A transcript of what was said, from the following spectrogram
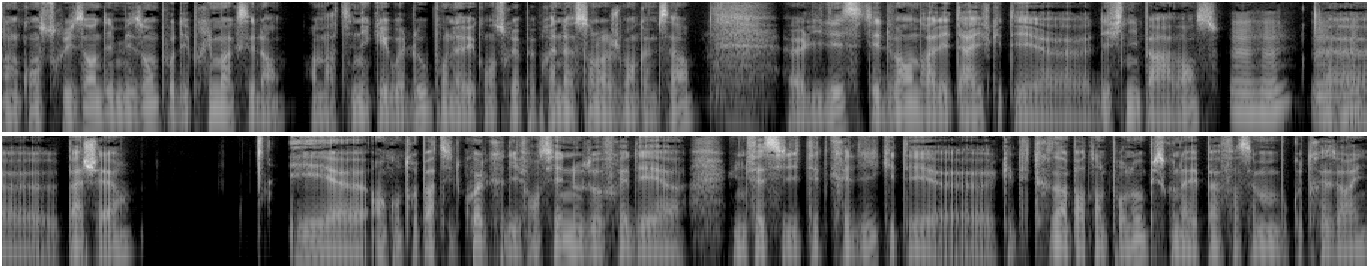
en construisant des maisons pour des primo-accédants. En Martinique et Guadeloupe, on avait construit à peu près 900 logements comme ça. Euh, L'idée, c'était de vendre à des tarifs qui étaient euh, définis par avance, mhm, mhm. euh, pas cher. Et euh, en contrepartie de quoi, le Crédit Foncier nous offrait des, euh, une facilité de crédit qui était, euh, qui était très importante pour nous, puisqu'on n'avait pas forcément beaucoup de trésorerie.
